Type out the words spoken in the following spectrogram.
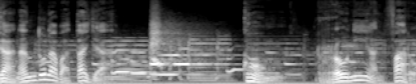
Ganando la batalla con Ronnie Alfaro.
